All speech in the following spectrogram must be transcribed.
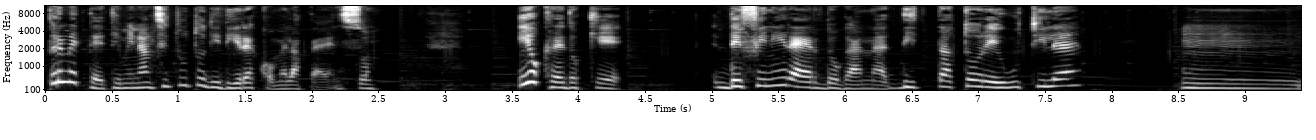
Permettetemi innanzitutto di dire come la penso. Io credo che definire Erdogan dittatore utile mm,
